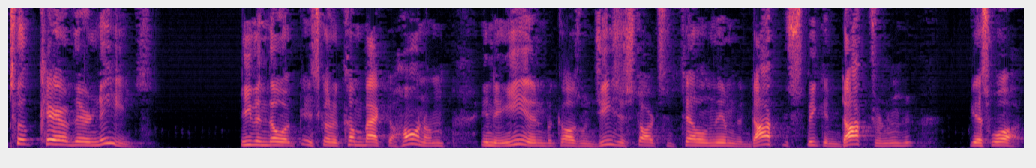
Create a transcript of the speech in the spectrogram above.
took care of their needs, even though it's going to come back to haunt them in the end, because when Jesus starts telling them the doc- speaking doctrine, guess what?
